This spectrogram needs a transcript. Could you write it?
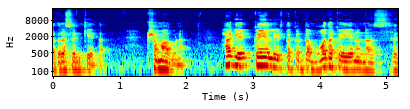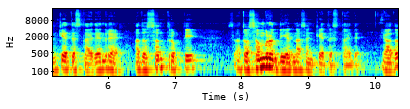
ಅದರ ಸಂಕೇತ, ಕ್ಷಮಾಗುಣ. ಹಾಗೆ ಕೈಯಲ್ಲಿ ಇರ್ತಕ್ಕಂಥ ಮೋದಕ ಏನನ್ನು ಸಂಕೇತಿಸ್ತಾ ಇದೆ ಅಂದರೆ ಅದು ಸಂತೃಪ್ತಿ ಅಥವಾ ಸಮೃದ್ಧಿಯನ್ನು ಸಂಕೇತಿಸ್ತಾ ಇದೆ. ಯಾವುದು?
